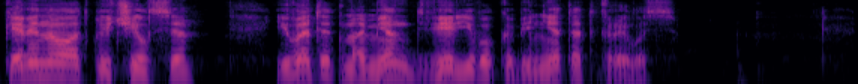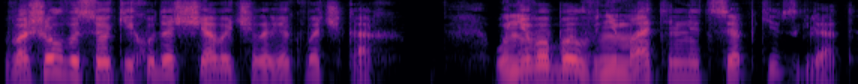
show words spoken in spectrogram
Кевино отключился, и в этот момент дверь его кабинета открылась. Вошел высокий худощавый человек в очках. У него был внимательный цепкий взгляд.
